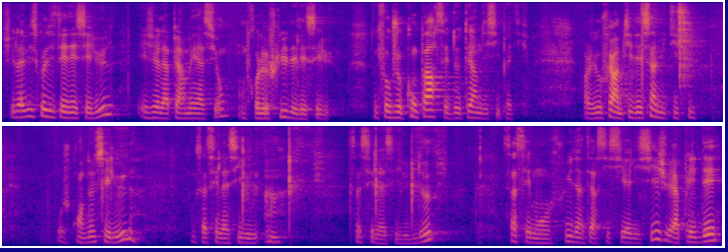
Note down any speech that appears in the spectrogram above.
J'ai la viscosité des cellules et j'ai la perméation entre le fluide et les cellules. Donc il faut que je compare ces deux termes dissipatifs. Alors, je vais vous faire un petit dessin du tissu je prends deux cellules. Donc ça c'est la cellule 1, ça c'est la cellule 2. Ça c'est mon fluide interstitiel ici. Je vais appeler D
